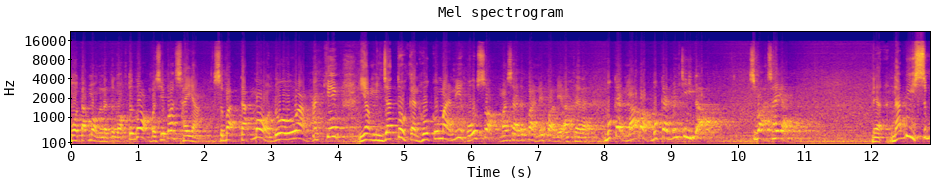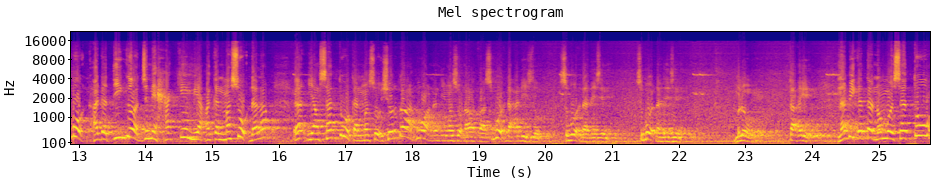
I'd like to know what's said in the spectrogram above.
mau tak mau kena tegur. Tegur pasal apa? Sayang. Sebab tak mau dua orang hakim yang menjatuhkan hukuman ni rosak masa depan depa di akhirat. Bukan marah, bukan benci tak. Sebab sayang. Ya, Nabi sebut ada tiga jenis hakim yang akan masuk dalam ya, yang satu akan masuk syurga, dua nanti masuk neraka. Sebut dah hadis tu. Sebut dah di sini. Sebut dah di sini. Belum. Tak eh. Nabi kata nombor satu,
